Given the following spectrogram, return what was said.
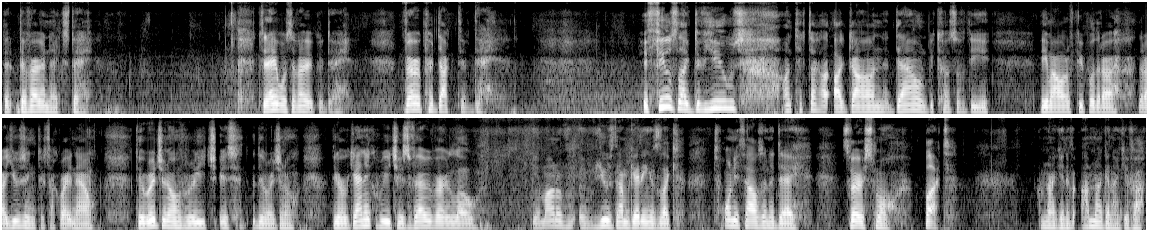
the, the very next day. Today was a very good day, very productive day. It feels like the views on TikTok are, are gone down because of the the amount of people that are that are using TikTok right now. The original reach is the original. The organic reach is very very low. The amount of views that I'm getting is like 20,000 a day. It's very small, but I'm not gonna I'm not gonna give up.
